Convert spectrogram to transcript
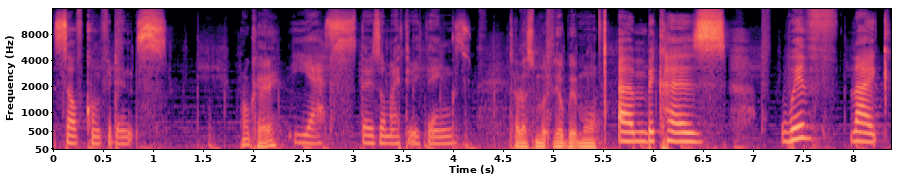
self-confidence Okay. yes those are my three things Tell us a little bit more. um, because with like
